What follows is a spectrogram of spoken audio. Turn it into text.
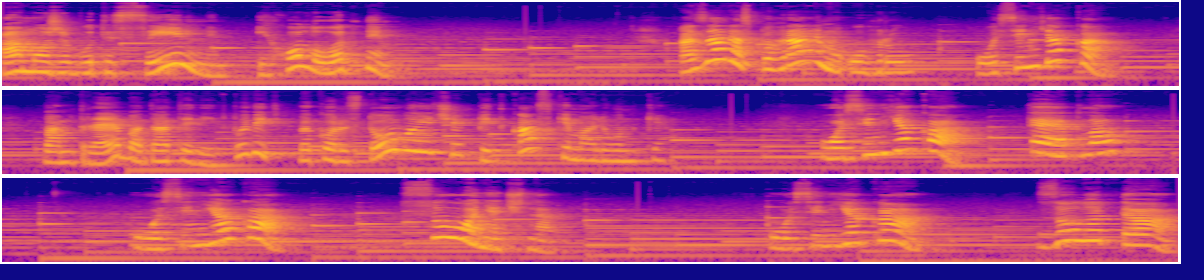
а може бути сильним і холодним. А зараз пограємо у гру Осінь яка? Вам треба дати відповідь, використовуючи підказки малюнки. Осінь яка? Тепла. Осінь яка? Сонячна. Осінь яка? Золота.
